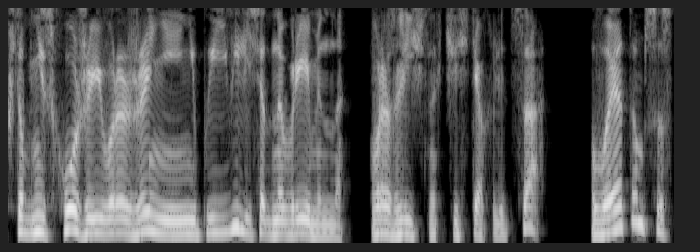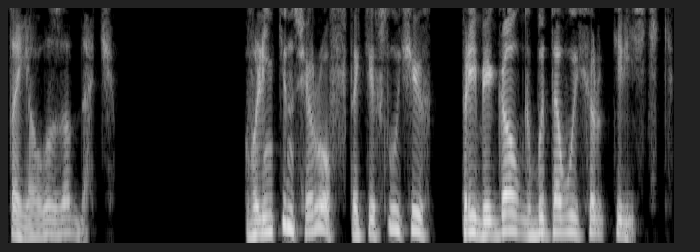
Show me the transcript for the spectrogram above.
чтобы не схожие выражения не появились одновременно в различных частях лица, в этом состояла задача. Валентин Серов в таких случаях прибегал к бытовой характеристике.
